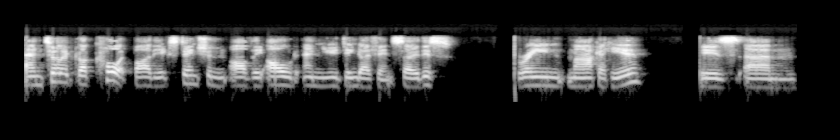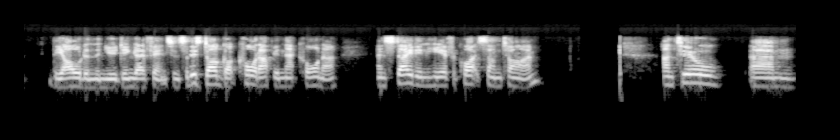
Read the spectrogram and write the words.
until it got caught by the extension of the old and new dingo fence. So this green marker here is um, the old and the new dingo fence. And so this dog got caught up in that corner and stayed in here for quite some time until um,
